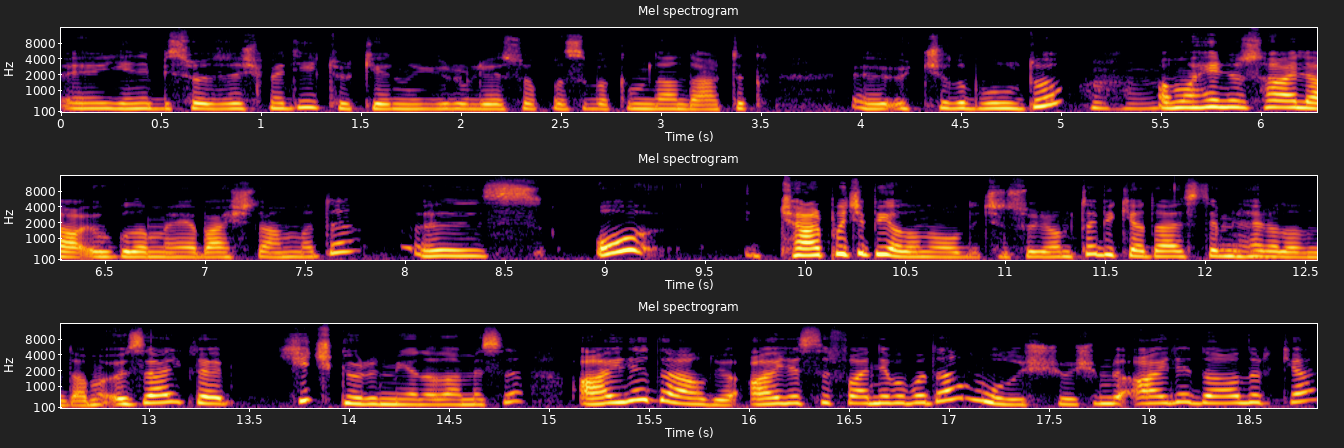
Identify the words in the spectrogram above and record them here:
e, yeni bir sözleşme değil Türkiye'nin yürürlüğe sokması bakımından da artık 3 e, yılı buldu. Hı hı. Ama henüz hala uygulamaya başlanmadı. E, o çarpıcı bir alan olduğu için söylüyorum. Tabii ki adalet sisteminin her alanında ama özellikle hiç görünmeyen alan mesela aile dağılıyor. Aile sırf anne babadan mı oluşuyor? Şimdi aile dağılırken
